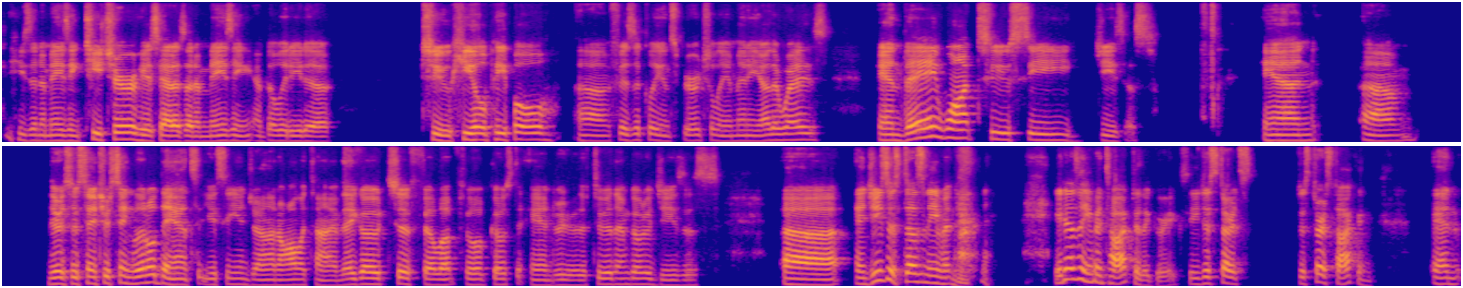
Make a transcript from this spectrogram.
he's an amazing teacher. He's had an amazing ability to to heal people uh, physically and spiritually in many other ways, and they want to see Jesus. And um, there's this interesting little dance that you see in John all the time. They go to Philip. Philip goes to Andrew. The two of them go to Jesus uh, and Jesus doesn't even he doesn't even talk to the Greeks. He just starts just starts talking. And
